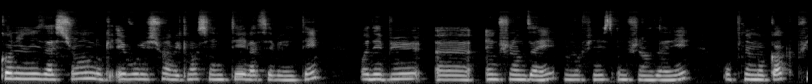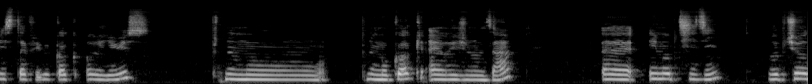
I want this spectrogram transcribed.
colonisation, donc évolution avec l'ancienneté et la sévérité. Au début, euh, influenzae, Haemophilus influenzae, ou pneumocoque, puis Staphylococcus aureus, pneumocoque aeruginosa, euh, hémoptysie, rupture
